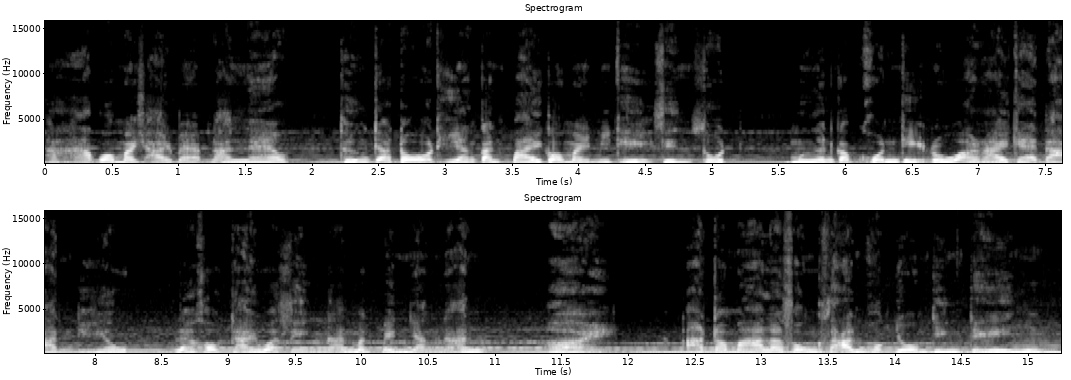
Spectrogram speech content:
ถ้าหากว่าไม่ใช่แบบนั้นแล้ว ถึงจะโต้เถียงกันไปก็ไม่มีที่สิ้นสุด เหมือนกับคนที่รู้อะไรแค่ด้านเดียว แล้วเข้าใจว่าสิ่งนั้นมันเป็นอย่างนั้นเฮ้ยอาตมาละสงสารพวกโยมจริงๆ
